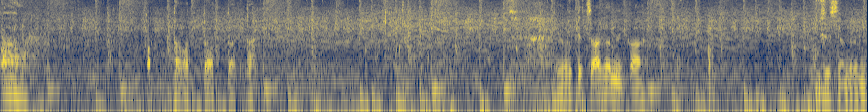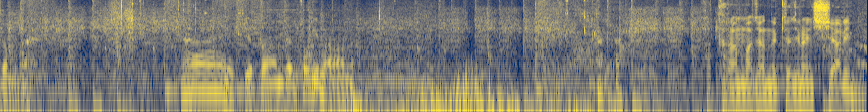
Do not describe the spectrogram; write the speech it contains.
왔다, 왔다, 왔다, 왔다. 이렇게 작으니까 포켓이 안 되는 겁니다. 아, 이거 귀엽다. 완전 조기만 하네. 허탈함마저 느껴지는 씨알입니다.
